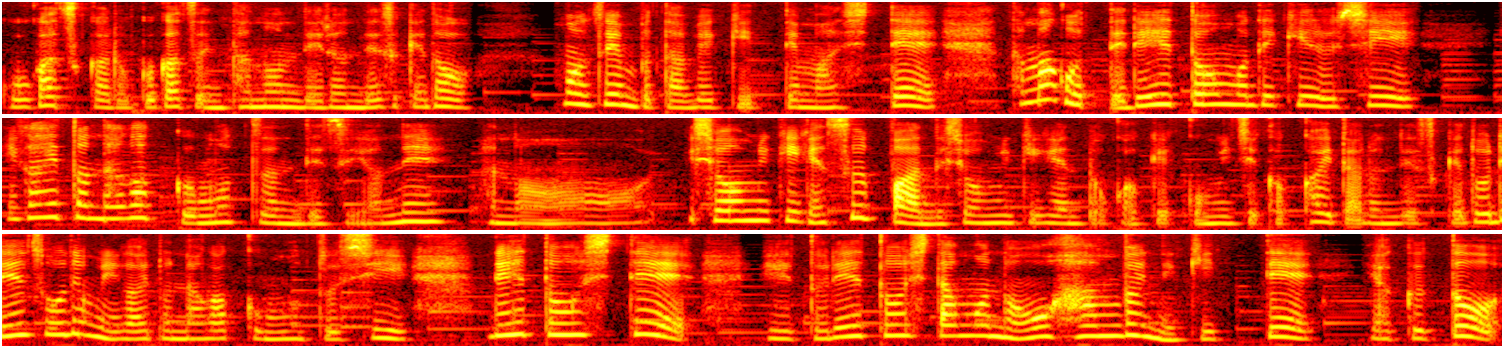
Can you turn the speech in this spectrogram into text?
5月か6月に頼んでるんですけどもう全部食べきってまして卵って冷凍もできるし意外と長く持つんですよね。あのー、賞味期限スーパーで賞味期限とか結構短く書いてあるんですけど冷蔵でも意外と長く持つし冷凍して、えーと冷凍したものを半分に切って焼くと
